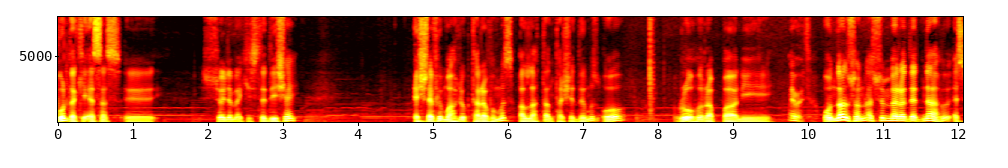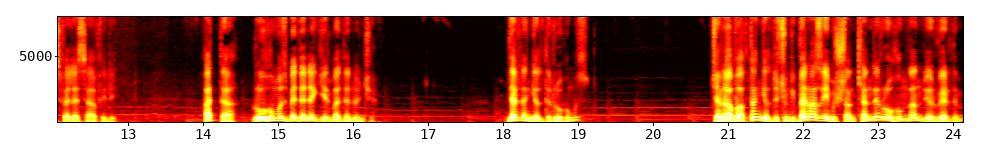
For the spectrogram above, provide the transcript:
buradaki esas e, söylemek istediği şey eşrefi mahluk tarafımız Allah'tan taşıdığımız o ruhu Rabbani. Evet. Ondan sonra sümmere dednahu esfele safilin. Hatta ruhumuz bedene girmeden önce. Nereden geldi ruhumuz? Cenab-ı Hak'tan geldi. Çünkü ben azıymıştan kendi ruhumdan diyor verdim.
